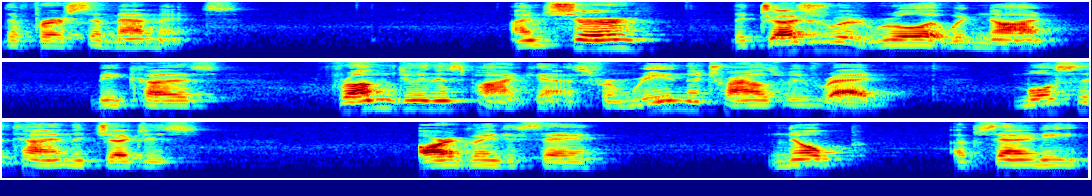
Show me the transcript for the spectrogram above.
the First Amendment? I'm sure the judges would rule it would not because from doing this podcast, from reading the trials we've read, most of the time the judges are going to say, nope, obscenity,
